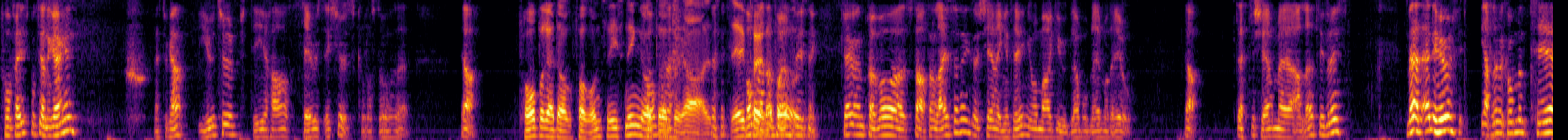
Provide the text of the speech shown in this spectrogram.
på Facebook denne gangen. Vet du hva? YouTube de har serious issues hvor det står eh, Ja. Forbereder forhåndsvisning. Og Forbered- det, ja, det er prøver på forhåndsvisning. Hver gang vi prøver å starte en livesending, så skjer ingenting, og vi har googla problemer. Det er jo Ja. Dette skjer med alle, tydeligvis. Men anywho, hjertelig velkommen til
